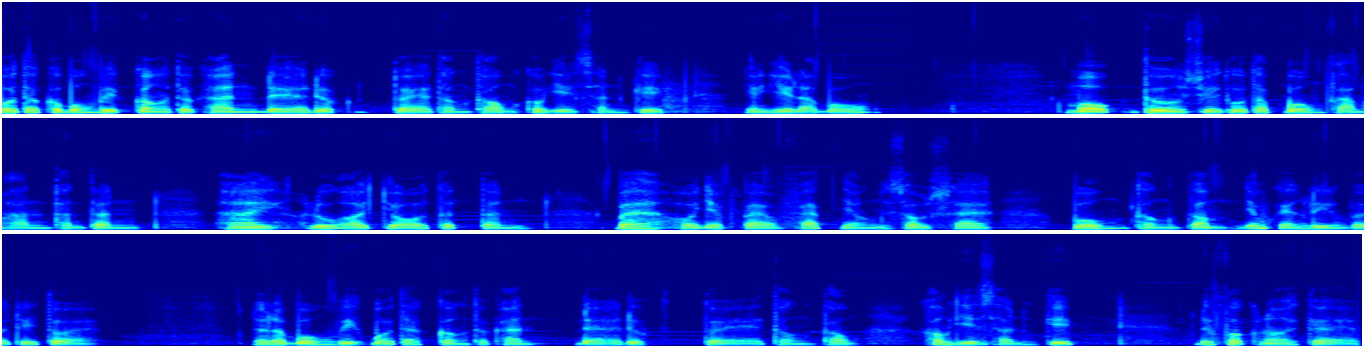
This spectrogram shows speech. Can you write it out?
Bồ Tát có bốn việc cần thực hành để được tuệ thần thông không gì sánh kịp. Những gì là bốn? Một, thường xuyên tu tập bốn phạm hạnh thanh tịnh. Hai, luôn ở chỗ tịch tỉnh. Ba, hội nhập vào pháp nhẫn sâu xa. Bốn, thân tâm dốc gắn liền với trí tuệ. Đó là bốn việc Bồ Tát cần thực hành để được tuệ thần thông không gì sánh kịp. Đức Phật nói kệ,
